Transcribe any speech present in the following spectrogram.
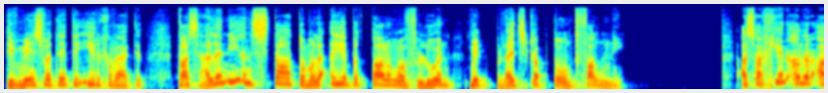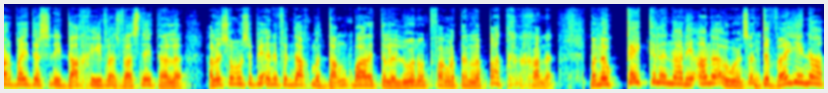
die mense wat net 'n uur gewerk het, was hulle nie in staat om hulle eie betaling of loon met blydskap te ontvang nie. As daar geen ander arbeiders in die dag gehuur was, was net hulle. Hulle sou mos op die einde van die dag met dankbaarheid hulle loon ontvang het en hulle pad gegaan het. Maar nou kyk hulle na die ander ouens en terwyl jy na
